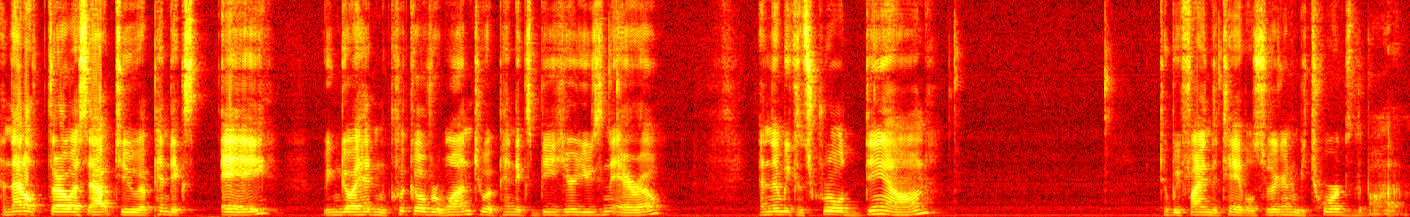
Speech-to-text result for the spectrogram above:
and that'll throw us out to Appendix A. We can go ahead and click over one to Appendix B here using the arrow, and then we can scroll down till we find the tables. So they're going to be towards the bottom.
